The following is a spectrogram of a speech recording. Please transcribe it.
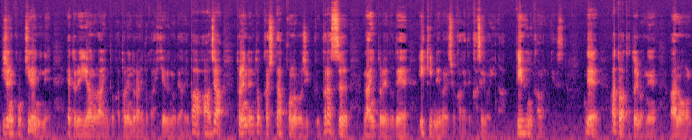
非常にこう綺麗にね、えっ、と、レイヤーのラインとかトレンドラインとか引けるのであれば、ああじゃあトレンドに特化したこのロジック、プラスライントレードで一気にレバレッジをかけて稼げばいいなっていうふうに考えるわけです。で、あとは例えばね、あの、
